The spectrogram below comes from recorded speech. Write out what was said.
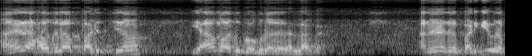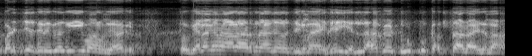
அதனால் அதெல்லாம் படித்தும் ஏமாந்து போகக்கூடாது அது எல்லாமே. அதனால் படிக்க படித்த சில பேருக்கு ஈமான் இப்போ விலங்கின ஆளாக இருந்தாங்கன்னு வச்சுக்கலாம் இதே எல்லாமே டூப்பு கப்சாடா இதெல்லாம்.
